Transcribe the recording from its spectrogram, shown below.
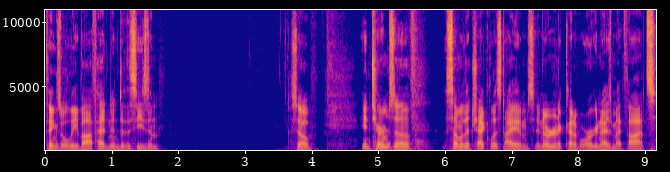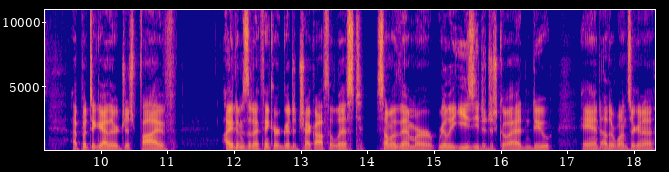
things will leave off heading into the season. So, in terms of some of the checklist items, in order to kind of organize my thoughts, I put together just five items that I think are good to check off the list. Some of them are really easy to just go ahead and do, and other ones are going to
